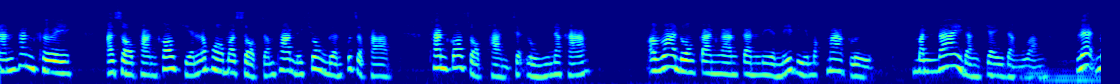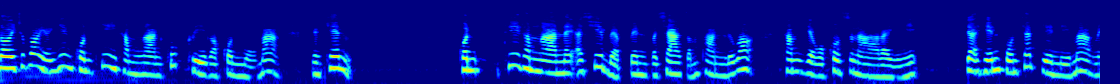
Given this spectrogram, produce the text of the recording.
นั้นท่านเคยอสอบผ่านข้อเขียนแล้วพอมาสอบสัมภาษณ์ในช่วงเดือนพฤษภาท่านก็สอบผ่านเฉลุยนะคะ เอาว่าดวงการงานการเรียนนี้ดีมาก ๆเลย มันได้ดังใจดังหวัง และโดยเฉพาะอย่างยิ่งคนที่ทำงานคุกคลีกับคนหมู่มาก อย่างเช่น คนที่ทำงานในอาชีพแบบเป็นประชาสัมพันธ์ หรือว่าทำเกี่ยวกับโฆษณาอะไรอย่างนี้ จะเห็นผลชัดเจนดีมากใน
